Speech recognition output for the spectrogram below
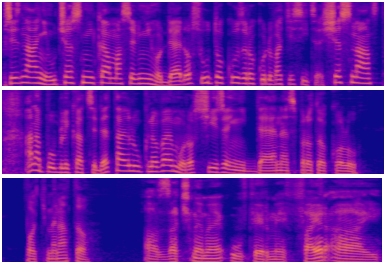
přiznání účastníka masivního DDoS útoku z roku 2016 a na publikaci detailů k novému rozšíření DNS protokolu. Pojďme na to. A začneme u firmy FireEye.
